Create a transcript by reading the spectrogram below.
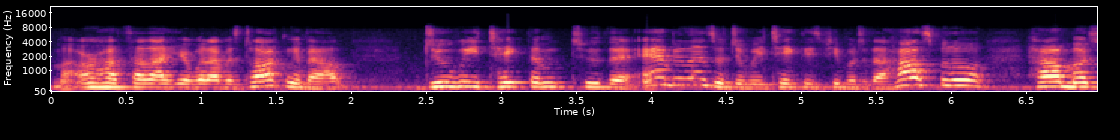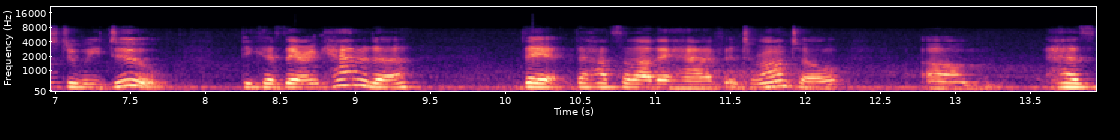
my, our Hatzalah here, what I was talking about. Do we take them to the ambulance or do we take these people to the hospital? How much do we do? Because they're in Canada, they, the Hatzalah they have in Toronto um, has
